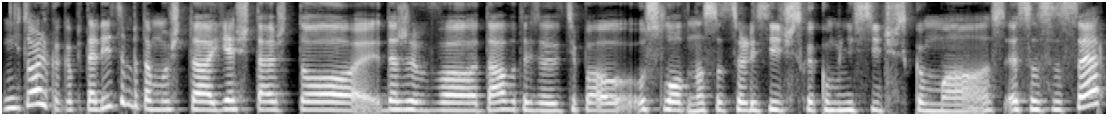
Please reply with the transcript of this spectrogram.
не только капитализм, потому что я считаю, что даже в, да, вот эти, типа, условно-социалистическом, коммунистическом э, СССР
